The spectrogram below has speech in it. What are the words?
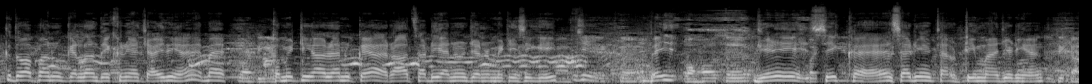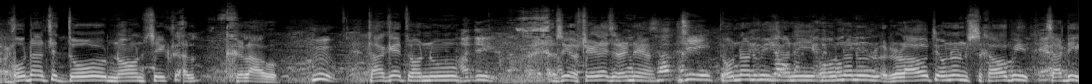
ਇੱਕ ਦੋ ਆਪਾਂ ਨੂੰ ਗੱਲਾਂ ਦੇਖਣੀਆਂ ਚਾਹੀਦੀਆਂ। ਮੈਂ ਕਮੇਟੀ ਵਾਲਿਆਂ ਨੂੰ ਕਿਹਾ ਰਾਤ ਸਾਡੀ ਐਨੂਅਲ ਜਨਰਲ ਮੀਟਿੰਗ ਸੀਗੀ। ਜੀ। ਬਈ ਜਿਹੜੇ ਸਿੱਖ ਹੈ ਸਾਡੀਆਂ ਟੀਮਾਂ ਜਿਹੜੀਆਂ ਉਹਨਾਂ 'ਚ ਦੋ ਨਾਨ ਸਿੱਖ ਖਿਲਾਓ ਤਾਂ ਕਿ ਤੁਹਾਨੂੰ ਅਸੀਂ ਆਸਟ੍ਰੇਲੀਆ 'ਚ ਰਹਿੰਦੇ ਆ ਜੀ। ਤੇ ਉਹਨਾਂ ਨੂੰ ਵੀ ਜਾਣੀ ਉਹਨਾਂ ਨੂੰ ਰਲਾਓ ਤੇ ਉਹਨਾਂ ਨੂੰ ਸਿਖਾਓ ਵੀ ਸਾਡੀ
